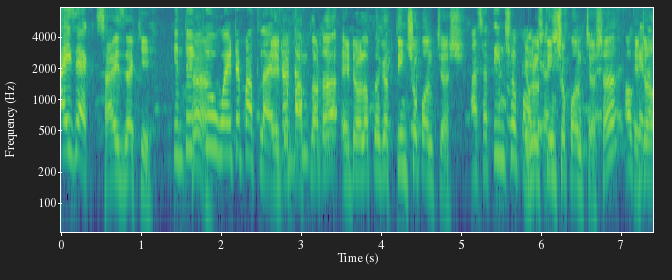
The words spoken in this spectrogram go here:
সাইজ এক। সাইজ একই। কিন্তু হ্যাঁ। একটু ওয়েটে পাতলা। এটা? পাতলাটা এটা হলো আপনাকে তিনশো পঞ্চাশ। আচ্ছা 350 এগুলো তিনশো পঞ্চাশ হ্যাঁ। এটার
